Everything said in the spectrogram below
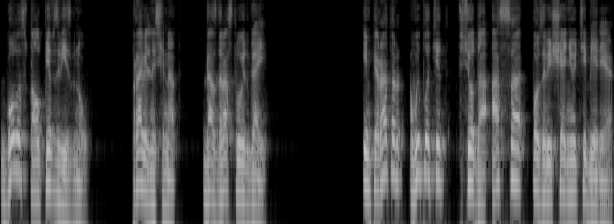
Голос в толпе взвизгнул. «Правильно, Сенат. Да здравствует Гай!» Император выплатит все до Асса по завещанию Тиберия.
